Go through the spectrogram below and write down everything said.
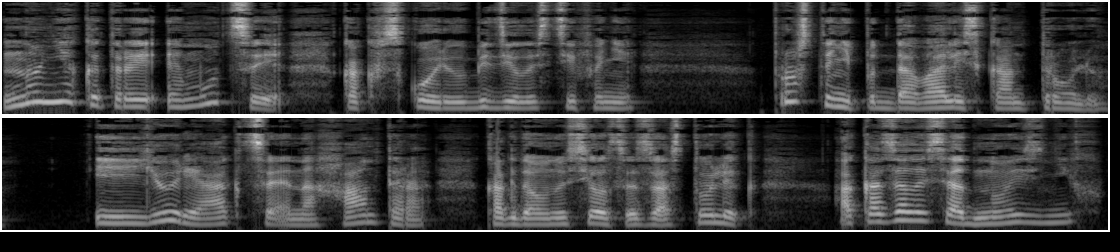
Но некоторые эмоции, как вскоре убедилась Тифани, просто не поддавались контролю. И ее реакция на Хантера, когда он уселся за столик, оказалась одной из них.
